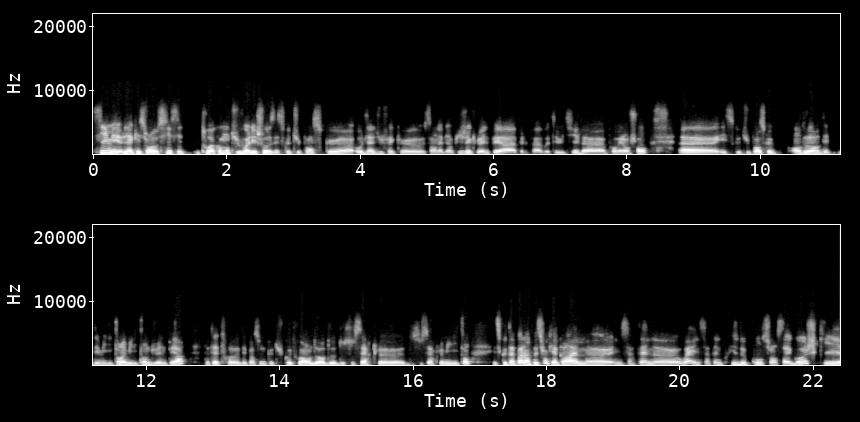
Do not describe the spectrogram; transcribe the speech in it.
Si, mais la question aussi, c'est toi, comment tu vois les choses? Est-ce que tu penses que, euh, au-delà du fait que, ça on a bien pigé, que le NPA appelle pas à voter utile euh, pour Mélenchon, est-ce que tu penses qu'en dehors des, des, militants et militantes du NPA, peut-être euh, des personnes que tu côtoies en dehors de, ce, cercle, de ce cercle militant. Est-ce que tu n'as pas l'impression qu'il y a quand même euh, une, certaine, euh, ouais, une certaine prise de conscience à gauche qui,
